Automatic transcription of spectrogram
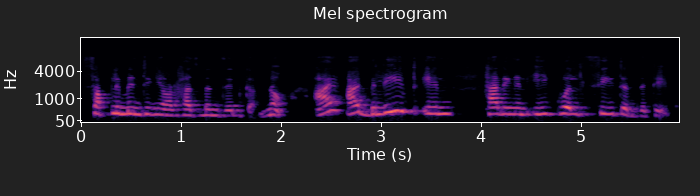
supplementing your husband's income. No, I, I believed in having an equal seat at the table.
